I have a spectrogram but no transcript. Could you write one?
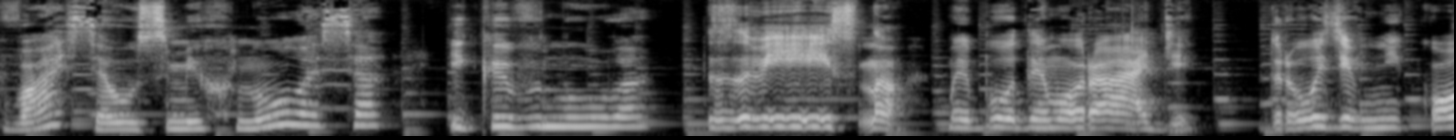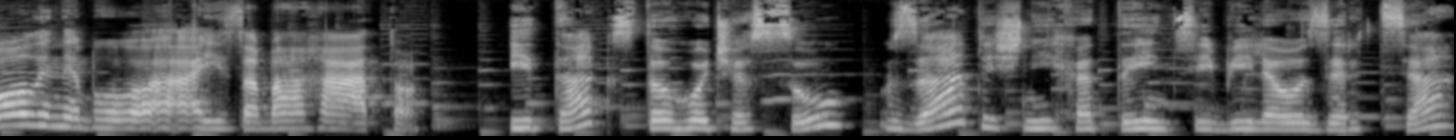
Квася усміхнулася і кивнула. Звісно, ми будемо раді. Друзів ніколи не буває забагато. І так з того часу в затишній хатинці біля озерця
